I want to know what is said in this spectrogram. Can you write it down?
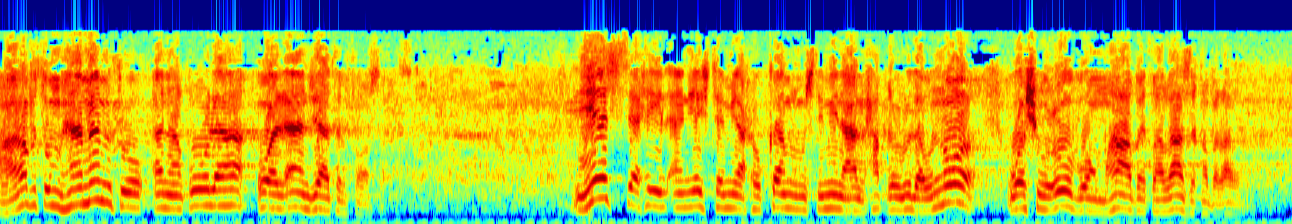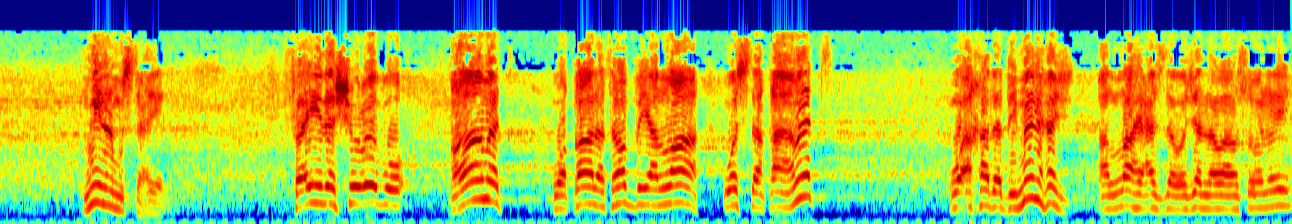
عرفتم هممت أن أقولها والآن جاءت الفرصة. يستحيل أن يجتمع حكام المسلمين على الحق والهدى والنور وشعوبهم هابطة لاصقة بالأرض. من المستحيل؟ فإذا الشعوب قامت وقالت ربي الله واستقامت وأخذت بمنهج الله عز وجل ورسوله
